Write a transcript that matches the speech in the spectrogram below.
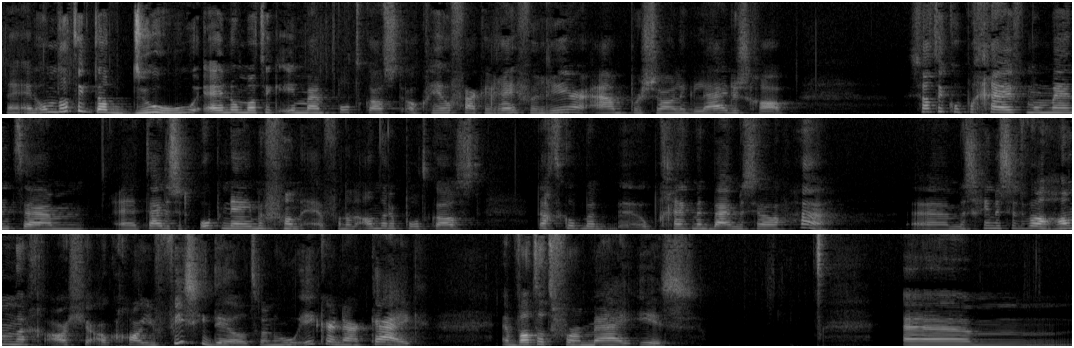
En omdat ik dat doe en omdat ik in mijn podcast ook heel vaak refereer aan persoonlijk leiderschap, zat ik op een gegeven moment um, uh, tijdens het opnemen van, van een andere podcast, dacht ik op, me, op een gegeven moment bij mezelf, huh, uh, misschien is het wel handig als je ook gewoon je visie deelt van hoe ik er naar kijk en wat het voor mij is. Um,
